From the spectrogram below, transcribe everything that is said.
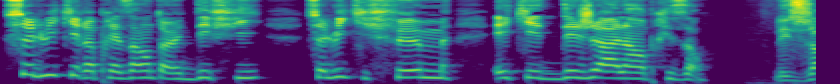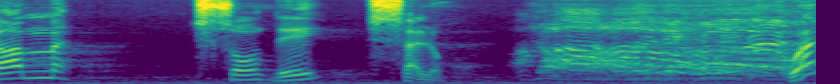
celui qui représente un défi, celui qui fume et qui est déjà allé en prison. Les hommes sont des salauds. Quoi?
